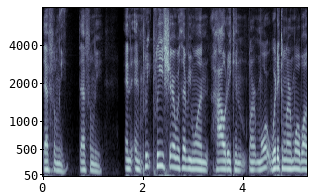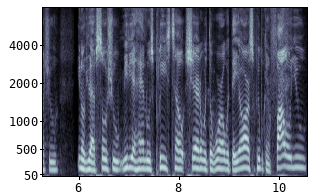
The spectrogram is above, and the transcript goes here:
definitely definitely and and please please share with everyone how they can learn more, where they can learn more about you. You know, if you have social media handles, please tell share it with the world what they are, so people can follow you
